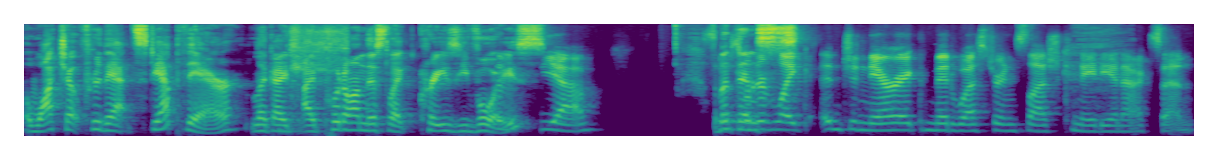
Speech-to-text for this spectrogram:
watch out for that step there." Like I, I put on this like crazy voice. yeah. Some But then sort of like a generic Midwestern slash Canadian accent.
